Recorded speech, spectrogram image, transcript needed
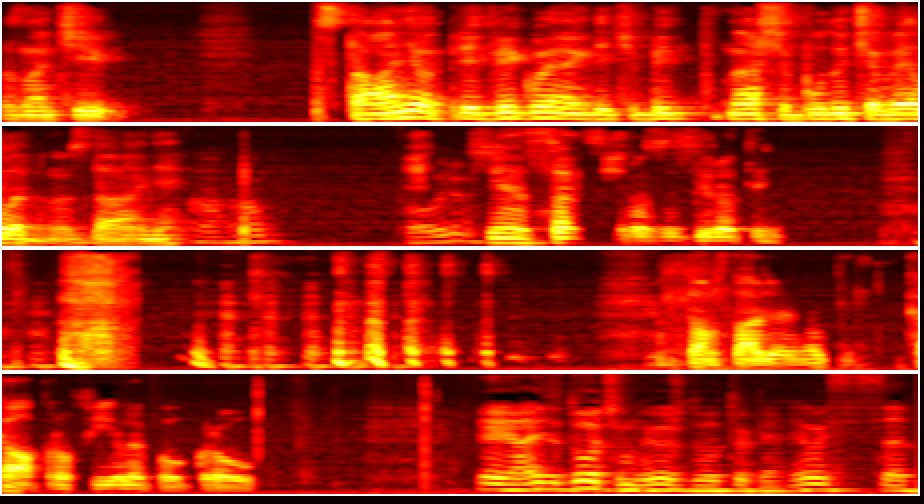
znači stanje od prije dvije godine gdje će biti naše buduće velebno zdanje. Aha. Dobro. Sin sam siro za sirotinju. Tam stavljaju neke K profile po krovu. E, ajde doćemo još do toga, nemoj se sad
